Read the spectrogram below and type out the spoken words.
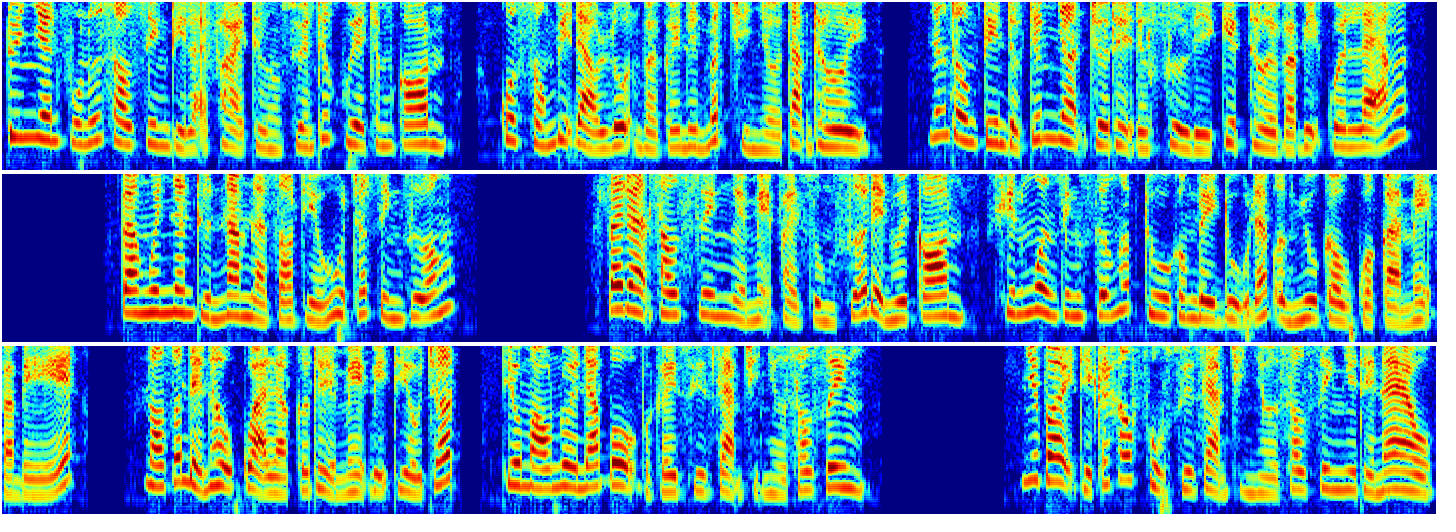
Tuy nhiên phụ nữ sau sinh thì lại phải thường xuyên thức khuya chăm con, cuộc sống bị đảo lộn và gây nên mất trí nhớ tạm thời. Những thông tin được tiếp nhận chưa thể được xử lý kịp thời và bị quên lãng. Và nguyên nhân thứ năm là do thiếu hụt chất dinh dưỡng. Giai đoạn sau sinh người mẹ phải dùng sữa để nuôi con, khiến nguồn dinh dưỡng hấp thu không đầy đủ đáp ứng nhu cầu của cả mẹ và bé. Nó dẫn đến hậu quả là cơ thể mẹ bị thiếu chất, thiếu máu nuôi não bộ và gây suy giảm trí nhớ sau sinh. Như vậy thì cách khắc phục suy giảm trí nhớ sau sinh như thế nào?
